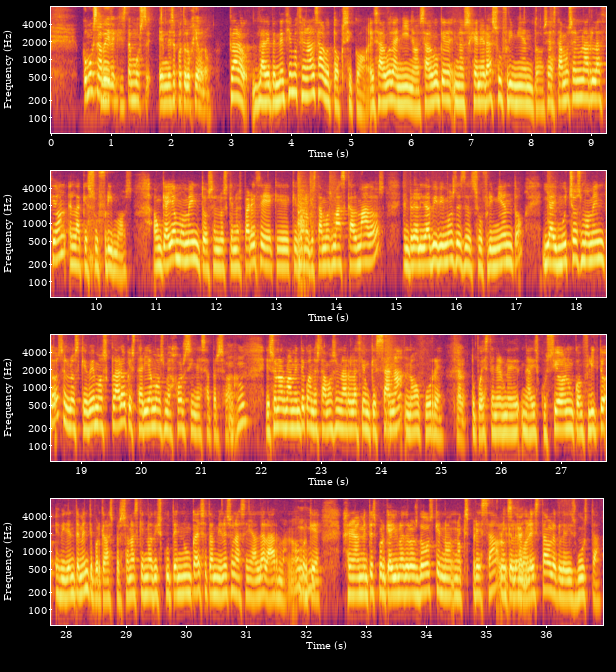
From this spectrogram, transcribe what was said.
¿Cómo saber si estamos en esa patología o no? Claro, la dependencia emocional es algo tóxico, es algo dañino, es algo que nos genera sufrimiento. O sea, estamos en una relación en la que sufrimos. Aunque haya momentos en los que nos parece que, bueno, que estamos más calmados, en realidad vivimos desde el sufrimiento y hay muchos momentos en los que vemos claro que estaríamos mejor sin esa persona. Eso normalmente cuando estamos en una relación que es sana no ocurre. Tú puedes tener una, discusión, un conflicto, evidentemente, porque las personas que no discuten nunca, eso también es una señal de alarma, ¿no? Porque generalmente es porque hay uno de los dos que no, expresa lo que, le molesta o lo que le disgusta.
